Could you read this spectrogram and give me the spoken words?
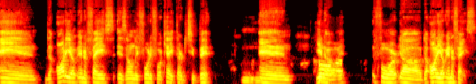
and the audio interface is only 44k, 32 bit, Mhm. and you know, for uh, the audio interface.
